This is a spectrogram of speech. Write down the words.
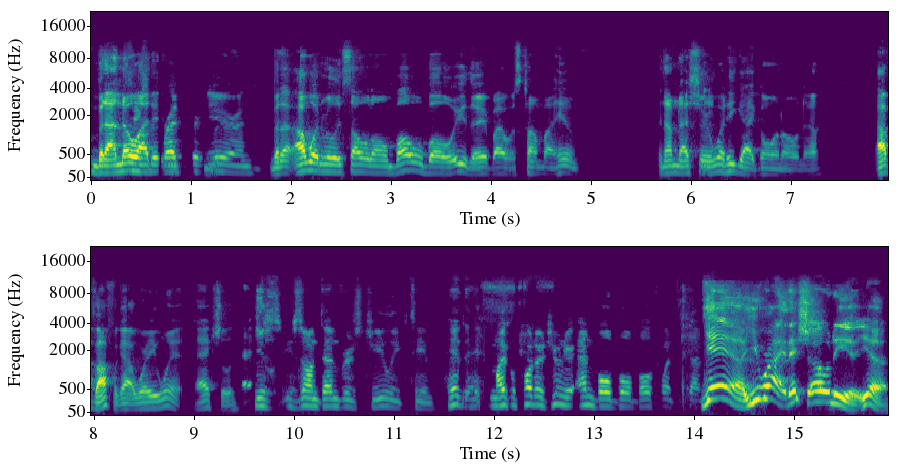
But I know I didn't. redshirt year, and But I, I wasn't really sold on Bol Bol either. Everybody was talking about him, and I'm not sure what he got going on now. I, I forgot where he went actually. he's he's on Denver's G League team. Michael Porter Jr. and Bol Bol both went to Denver. Yeah, you're right. They showed it. Yeah.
